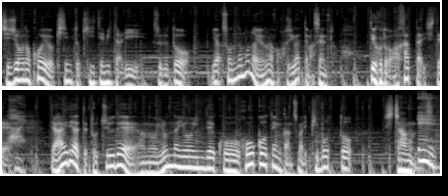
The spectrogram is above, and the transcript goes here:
市場の声をきちんと聞いてみたりするといやそんなものは世の中欲しがってませんと。っていうことが分かったりしてはいでアイデアって途中であのいろんな要因でこう方向転換つまりピボットしちゃうんですよ、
